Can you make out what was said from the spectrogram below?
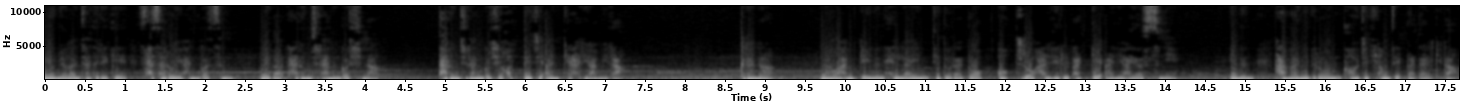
유명한 자들에게 사사로이 한 것은 내가 다름질하는 것이나 다름질한 것이 헛되지 않게 하려 함이라. 그러나 나와 함께 있는 헬라인 디도라도 억지로 할례를 받게 아니하였으니 이는 가만히 들어온 거짓 형제 까닭이라.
